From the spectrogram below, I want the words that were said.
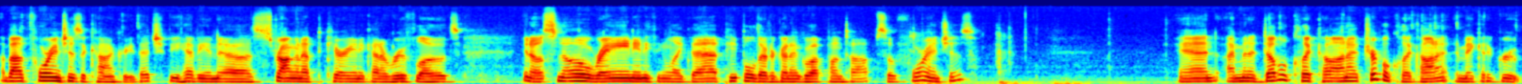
about four inches of concrete. That should be heavy and uh, strong enough to carry any kind of roof loads. You know, snow, rain, anything like that. People that are going to go up on top. So four inches. And I'm going to double click on it, triple click on it, and make it a group.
